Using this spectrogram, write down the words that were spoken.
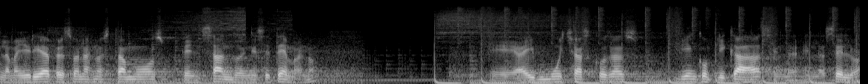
la mayoría de personas no estamos pensando en ese tema. ¿no? Eh, hay muchas cosas bien complicadas en la, selva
